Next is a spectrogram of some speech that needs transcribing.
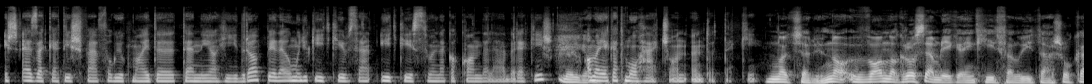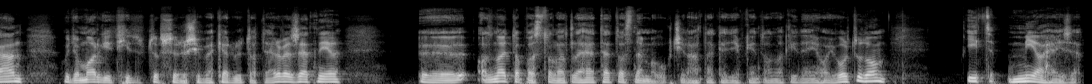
és ezeket is fel fogjuk majd tenni a hídra. Például mondjuk így, képzel, így készülnek a kandeláberek is, amelyeket Mohácson öntöttek ki. Nagyszerű. Na, vannak rossz emlékeink hídfelújításokán, hogy a Margit híd többszörösébe került a tervezetnél, az nagy tapasztalat lehetett, azt nem maguk csinálták egyébként annak idején, ha jól tudom. Itt mi a helyzet?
